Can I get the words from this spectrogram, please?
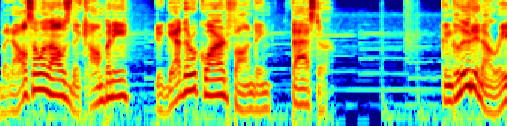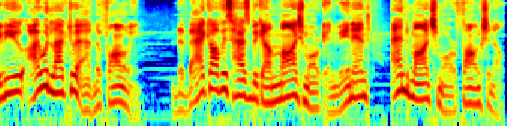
but also allows the company to get the required funding faster. Concluding our review, I would like to add the following. The back office has become much more convenient and much more functional.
